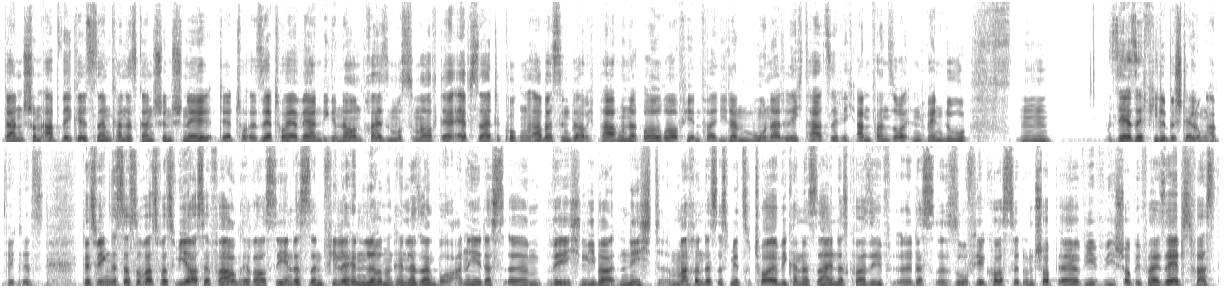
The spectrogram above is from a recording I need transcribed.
dann schon abwickelst, dann kann das ganz schön schnell sehr teuer werden. Die genauen Preise musst du mal auf der App-Seite gucken, aber es sind, glaube ich, ein paar hundert Euro auf jeden Fall, die dann monatlich tatsächlich anfangen sollten, wenn du mh, sehr, sehr viele Bestellungen abwickelst. Deswegen ist das sowas, was wir aus Erfahrung heraus sehen, dass dann viele Händlerinnen und Händler sagen, boah, nee, das ähm, will ich lieber nicht machen, das ist mir zu teuer. Wie kann das sein, dass quasi äh, das so viel kostet und Shop, äh, wie, wie Shopify selbst fast?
